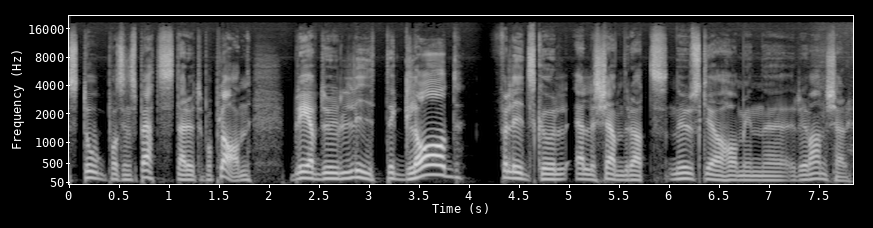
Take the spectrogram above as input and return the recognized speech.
stod på sin spets där ute på plan? Blev du lite glad för Leeds skull eller kände du att nu ska jag ha min revansch här?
